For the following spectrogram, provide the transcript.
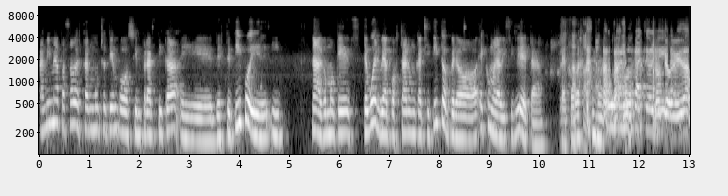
a mí me ha pasado de estar mucho tiempo sin práctica eh, de este tipo y nada, como que te vuelve a costar un cachitito, pero es como la bicicleta. ¿Te acordás? no te olvidas.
